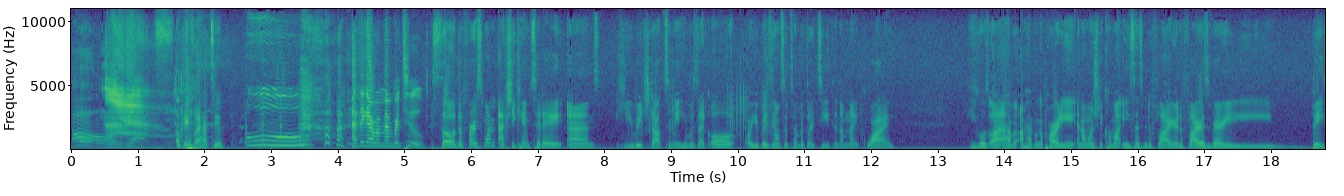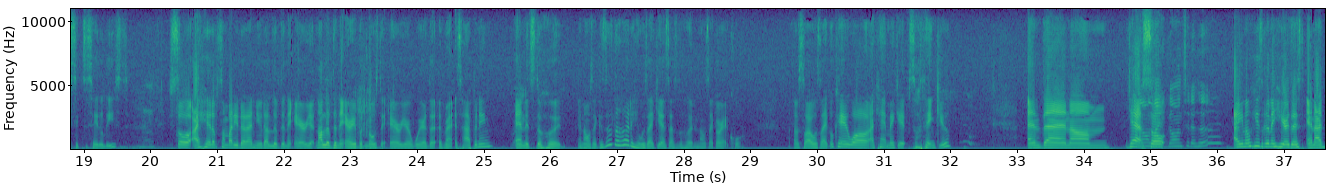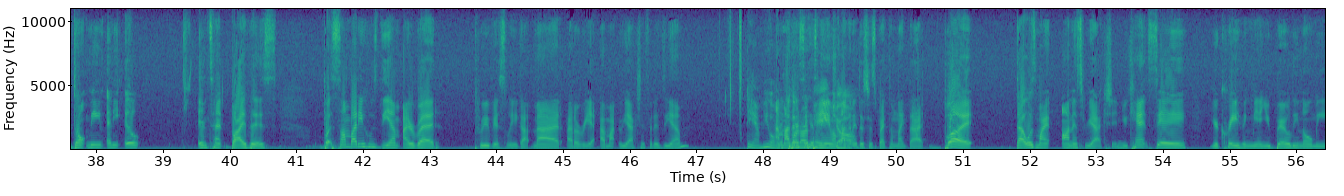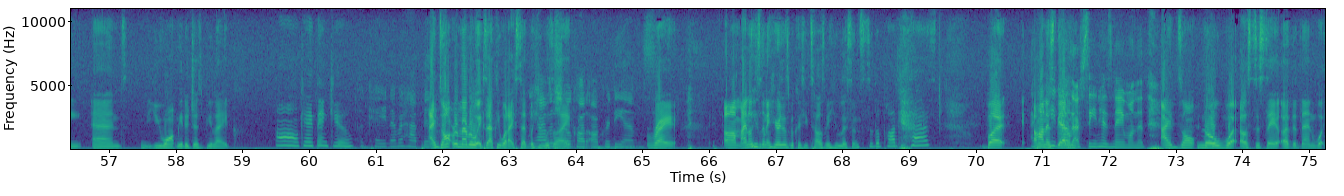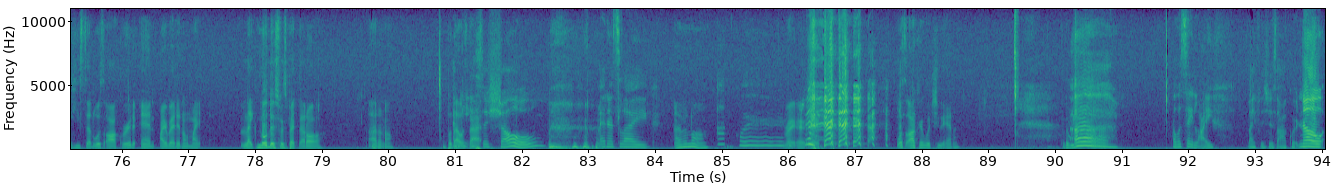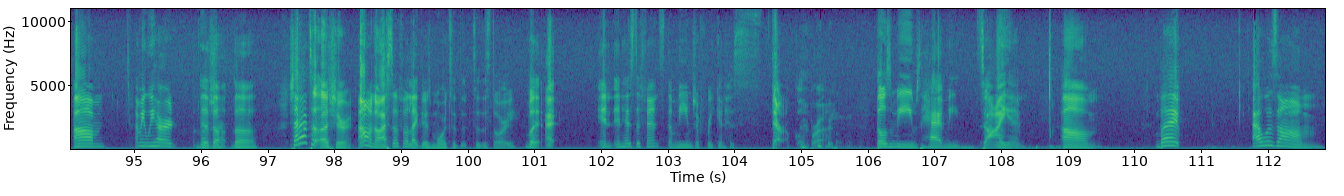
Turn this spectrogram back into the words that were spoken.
oh. Okay, so I have two. Ooh, I think I remember too. So the first one actually came today, and he reached out to me. He was like, "Oh, are you busy on September 13th?" And I'm like, "Why?" He goes, oh, I have, "I'm having a party, and I want you to come out." And He sends me the flyer, and the flyer is very basic to say the least. So I hit up somebody that I knew that lived in the area, not lived in the area, but knows the area where the event is happening, and it's the hood. And I was like, "Is this the hood?" And he was like, "Yes, that's the hood." And I was like, "All right, cool." Uh, So I was like, "Okay, well, I can't make it, so thank you." And then, um, yeah, so like going to the hood. I know he's gonna hear this, and I don't mean any ill intent by this, but somebody whose DM I read previously got mad at a rea- at my reaction for the DM. Damn, he gonna I'm not gonna say his name. I'm not gonna disrespect him like that, but that was my honest reaction. You can't say you're craving me and you barely know me, and you want me to just be like, "Oh, okay, thank you." Okay, never happened. I don't remember exactly what I said, We but he have was a show like, called Awkward DMs. Right. Um, I know he's gonna hear this because he tells me he listens to the podcast. But honestly, I does. don't, I've seen his name on the. I don't know what else to say other than what he said was awkward, and I read it on my, like, no disrespect at all. I don't know, but that I was mean, that. It's a show, and it's like I don't know. awkward. Right, right, right. What's awkward with you, Anna? For the week? Uh, I would say life. Life is just awkward. No, um, I mean we heard the the Usher. the. Shout out to Usher. I don't know. I still feel like there's more to the to the story, but I, in in his defense, the memes are freaking hysterical, bruh. Those memes had me dying. Um, but I was um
